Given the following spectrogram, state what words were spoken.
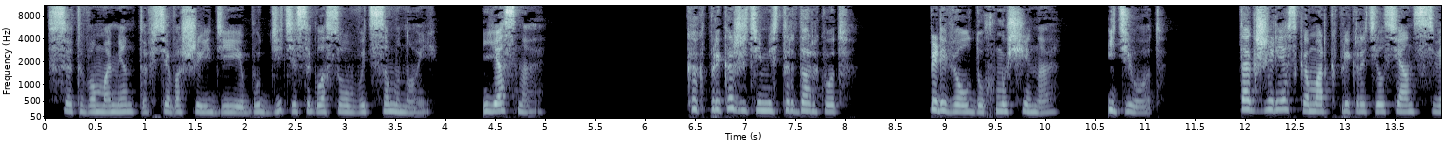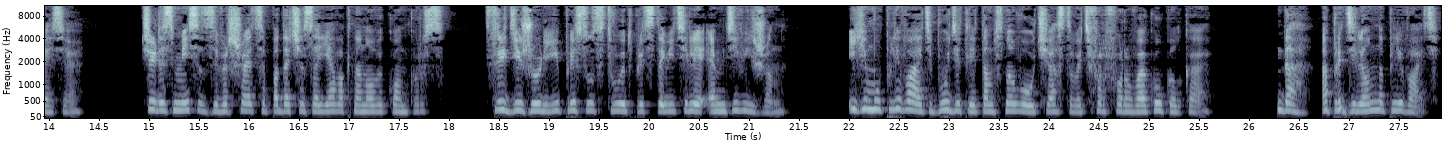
С этого момента все ваши идеи будете согласовывать со мной. Ясно? Как прикажете, мистер Дарквуд? Перевел дух мужчина. Идиот. Так же резко Марк прекратил сеанс связи. Через месяц завершается подача заявок на новый конкурс. Среди жюри присутствуют представители M-Division. И ему плевать, будет ли там снова участвовать фарфоровая куколка. Да, определенно плевать.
